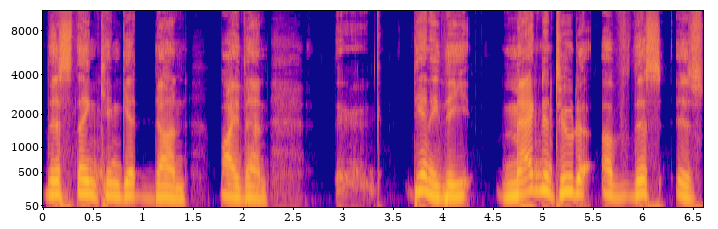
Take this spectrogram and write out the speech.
this thing can get done by then. Danny, the magnitude of this is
